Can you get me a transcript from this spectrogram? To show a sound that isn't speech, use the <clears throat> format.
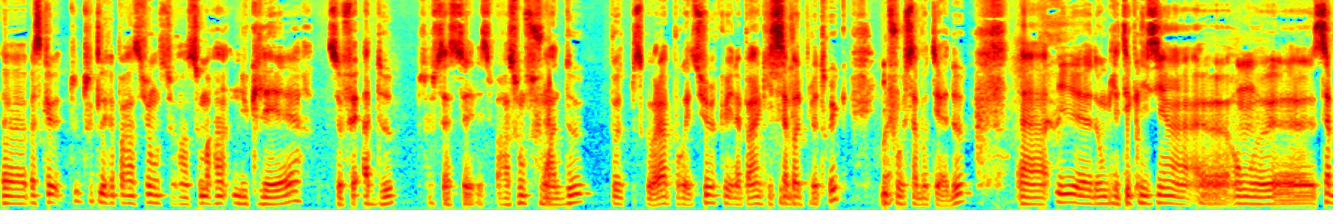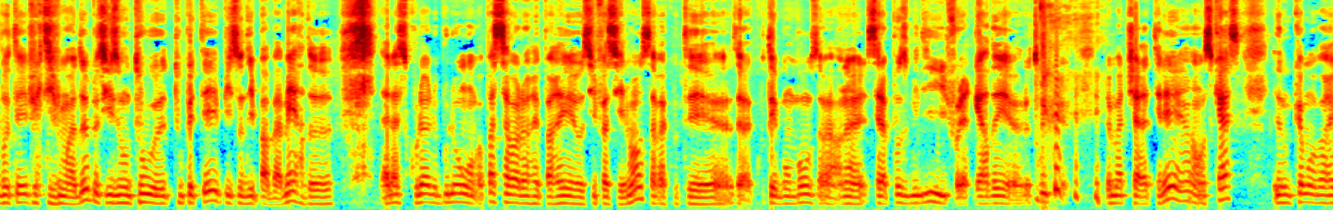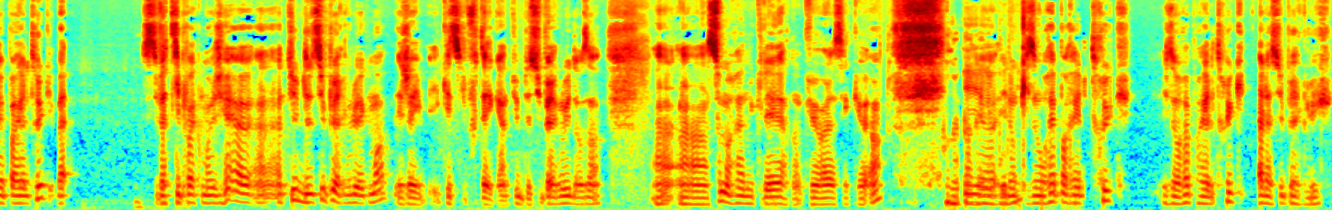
Parce que toutes les réparations sur un sous-marin nucléaire se fait à deux. Ça, les réparations se font à deux parce que voilà, pour être sûr qu'il n'y en a pas un qui sabote le truc, il faut saboter à deux. Euh, et euh, donc les techniciens euh, ont saboté effectivement à deux parce qu'ils ont tout tout pété et puis ils se sont dit bah bah merde, là ce coup-là le boulon on va pas savoir le réparer aussi facilement, ça va coûter ça va coûter bonbon, c'est la pause midi, il faut aller regarder le truc, <laughs> le match à la télé, hein, on se casse. Et donc comment on va réparer le truc Bah c'est pas que moi j'ai un, tube de super glue avec moi. Déjà, qu'est-ce qu'il foutait avec un tube de super glue dans un, un, sous-marin nucléaire? Donc voilà, c'est que. Hein. Et, euh, et, donc ils ont réparé le truc ils ont réparé le truc à la super glue.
